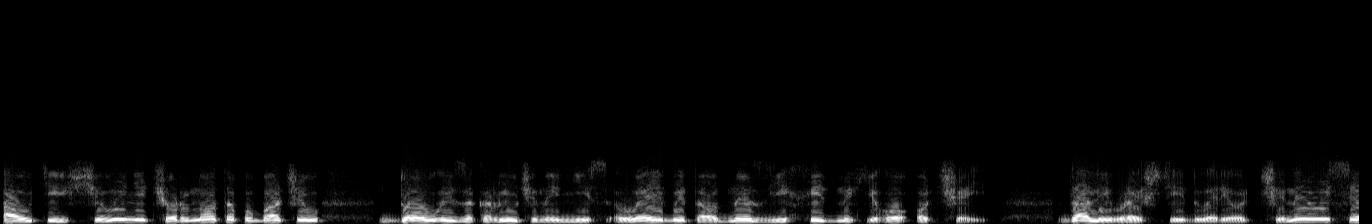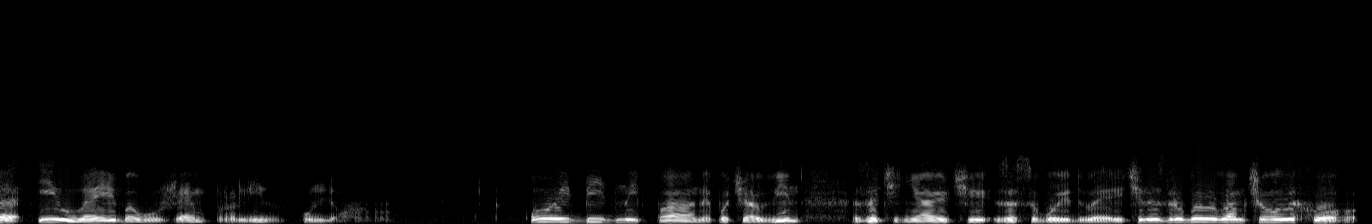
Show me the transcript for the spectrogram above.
а у тій щілині Чорнота побачив довгий закарлючений ніс лейби та одне з їхидних його очей. Далі, врешті, двері очинилися, і лейба вужем проліз у льох. Ой, бідний пане, почав він, зачиняючи за собою двері, чи не зробили вам чого лихого?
